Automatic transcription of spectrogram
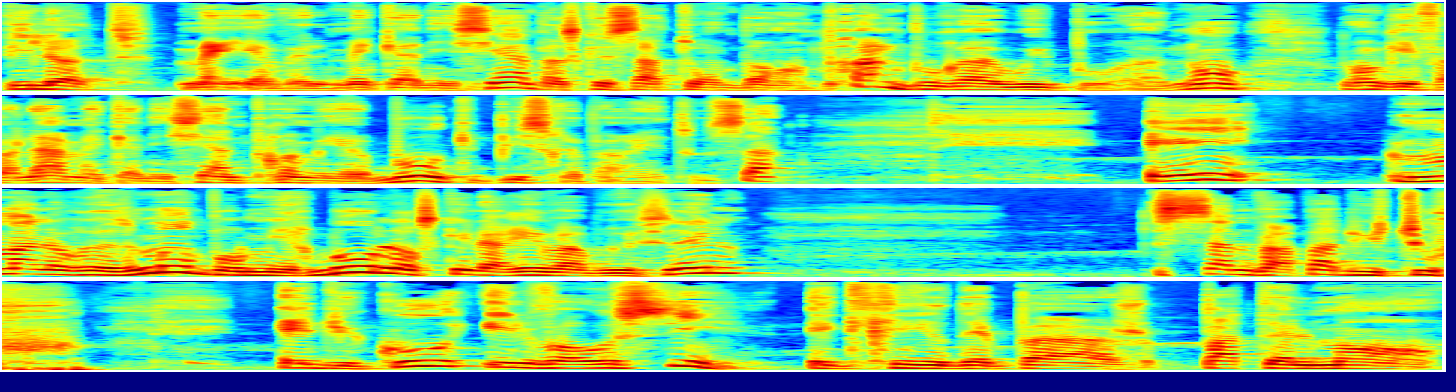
pilote, mais il y avait le mécanicien parce que ça tombait en panne pour un oui, pour un non. Donc il fallait un mécanicien de première bout qui puisse réparer tout ça. Et malheureusement pour Mirbeau, lorsqu'il arrive à Bruxelles, ça ne va pas du tout. Et du coup, il va aussi écrire des pages pas tellement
